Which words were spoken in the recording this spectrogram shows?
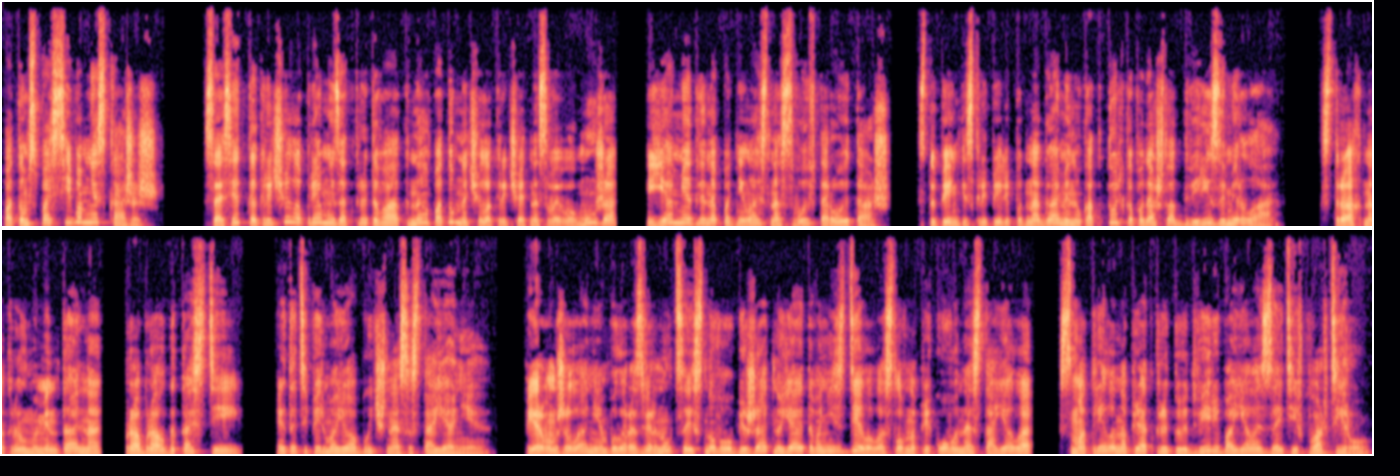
Потом спасибо мне скажешь. Соседка кричала прямо из открытого окна, потом начала кричать на своего мужа, и я медленно поднялась на свой второй этаж. Ступеньки скрипели под ногами, но как только подошла к двери, замерла. Страх накрыл моментально, пробрал до костей. Это теперь мое обычное состояние. Первым желанием было развернуться и снова убежать, но я этого не сделала, словно прикованная стояла, смотрела на приоткрытую дверь и боялась зайти в квартиру.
